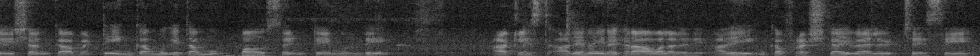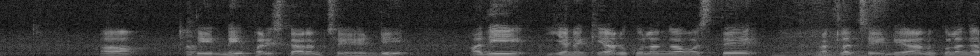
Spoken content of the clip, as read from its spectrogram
చేశాను కాబట్టి ఇంకా మిగతా ముప్పావు సెంట్ ఏముంది? అట్లీస్ట్ అదేనా ఈయనకు రావాలనేది. అది ఇంకా ఫ్రెష్గా ఇవాల్యుయేట్ చేసి దీన్ని పరిష్కారం చేయండి. అది ఈయనకి అనుకూలంగా వస్తే అట్లా చేయండి. అనుకూలంగా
